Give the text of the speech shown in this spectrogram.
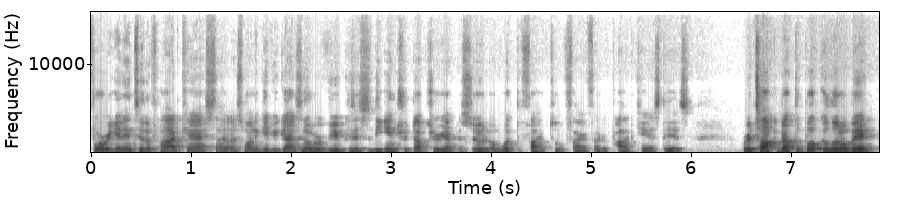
Before we get into the podcast, I just want to give you guys an overview because this is the introductory episode of what the Five Tool Firefighter podcast is. We're going to talk about the book a little bit.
